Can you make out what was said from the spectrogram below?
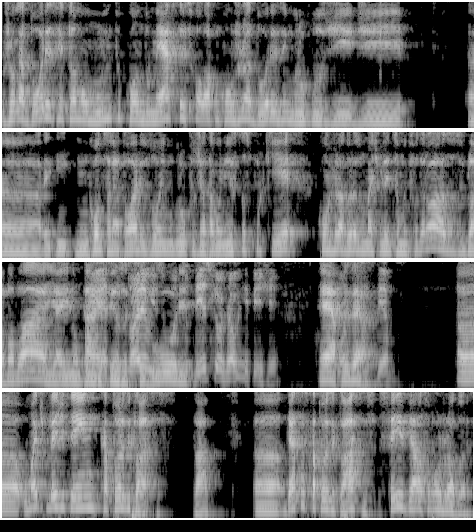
jogadores reclamam muito quando mestres colocam conjuradores em grupos de, de uh, em, em encontros aleatórios ou em grupos de antagonistas, porque conjuradores do Might Blade são muito poderosos e blá blá blá, e aí não tem ah, defesa que figure. Eu desde que eu jogo RPG. É, pois é. Uh, o Might Blade tem 14 classes, tá? Uh, dessas 14 classes, 6 delas são conjuradoras.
